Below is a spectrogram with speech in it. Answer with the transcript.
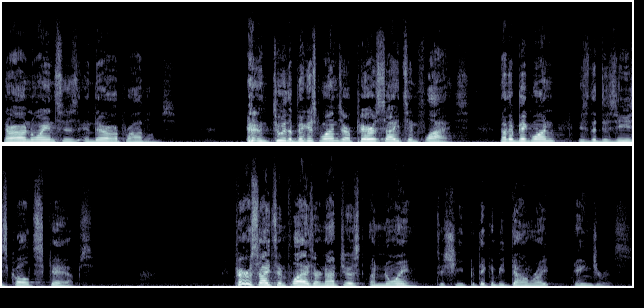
there are annoyances, and there are problems. Two of the biggest ones are parasites and flies. Another big one is the disease called scabs. Parasites and flies are not just annoying to sheep, but they can be downright dangerous.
